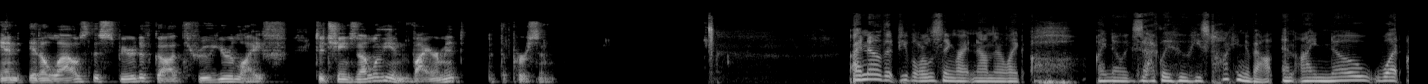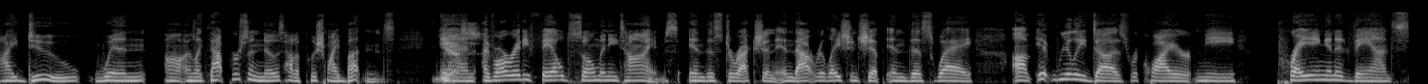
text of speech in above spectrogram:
And it allows the Spirit of God through your life to change not only the environment, but the person. I know that people are listening right now and they're like, oh, I know exactly who he's talking about, and I know what I do when, uh, like that person knows how to push my buttons. Yes. And I've already failed so many times in this direction, in that relationship, in this way. Um, it really does require me praying in advance,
